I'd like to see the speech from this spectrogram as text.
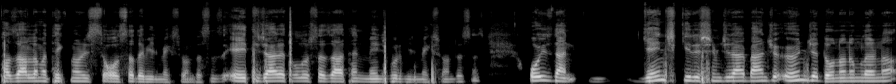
Pazarlama teknolojisi olsa da bilmek zorundasınız. E-ticaret olursa zaten mecbur bilmek zorundasınız. O yüzden genç girişimciler bence önce donanımlarını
